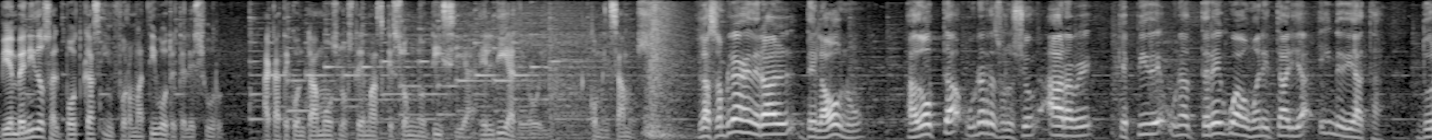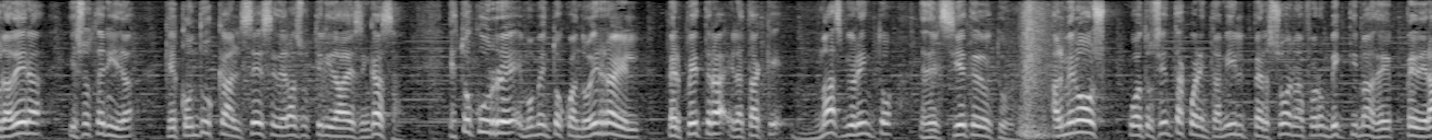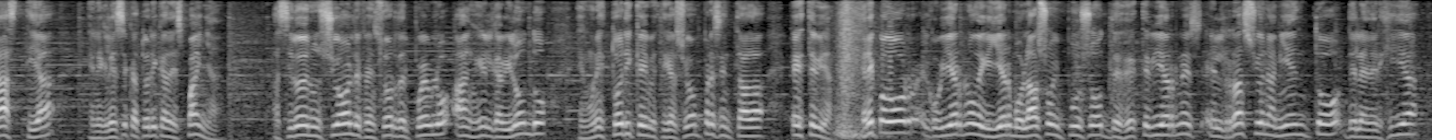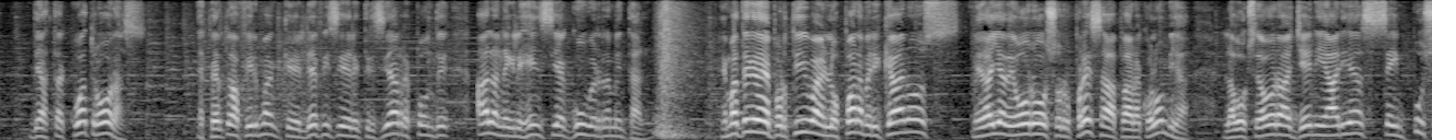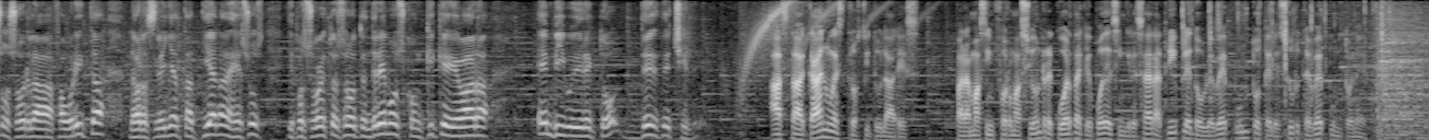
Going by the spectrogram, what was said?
Bienvenidos al podcast informativo de Telesur. Acá te contamos los temas que son noticia el día de hoy. Comenzamos. La Asamblea General de la ONU adopta una resolución árabe que pide una tregua humanitaria inmediata, duradera y sostenida que conduzca al cese de las hostilidades en Gaza. Esto ocurre en momentos cuando Israel perpetra el ataque más violento desde el 7 de octubre. Al menos 440 mil personas fueron víctimas de pederastia en la Iglesia Católica de España. Así lo denunció el defensor del pueblo Ángel Gabilondo en una histórica investigación presentada este viernes. En Ecuador, el gobierno de Guillermo Lazo impuso desde este viernes el racionamiento de la energía de hasta cuatro horas. Expertos afirman que el déficit de electricidad responde a la negligencia gubernamental. En materia deportiva, en los Panamericanos, medalla de oro sorpresa para Colombia. La boxeadora Jenny Arias se impuso sobre la favorita, la brasileña Tatiana de Jesús, y por supuesto eso lo tendremos con Quique Guevara en vivo y directo desde Chile. Hasta acá nuestros titulares. Para más información recuerda que puedes ingresar a www.telesurtv.net.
